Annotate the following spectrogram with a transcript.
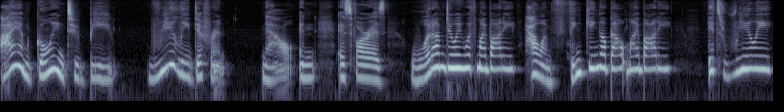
I am going to be really different now. And as far as what I'm doing with my body, how I'm thinking about my body, it's really,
